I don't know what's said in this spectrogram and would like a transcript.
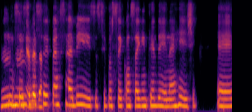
Uhum, não sei se é você percebe isso, se você consegue entender, né, Regi? É,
